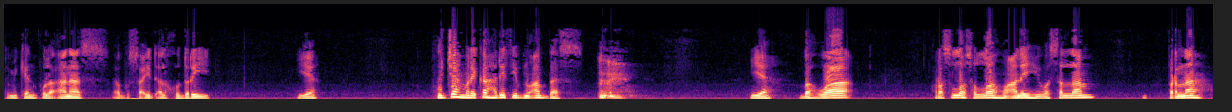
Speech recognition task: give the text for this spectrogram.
demikian pula Anas, Abu Sa'id Al-Khudri. Ya hujah mereka hadis Ibnu Abbas ya bahwa Rasulullah Shallallahu Alaihi Wasallam pernah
